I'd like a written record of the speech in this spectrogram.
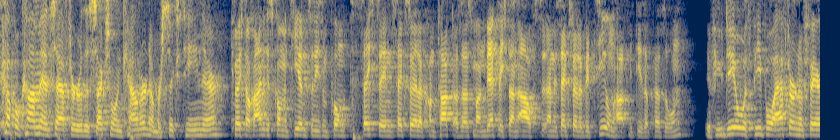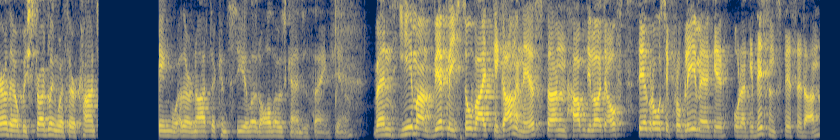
A couple comments after the sexual encounter, number 16 there. Ich möchte auch einiges kommentieren zu diesem Punkt 16, sexueller Kontakt, also dass man wirklich dann auch eine sexuelle Beziehung hat mit dieser Person. If you deal with people after an affair, they'll be struggling with their conscience, whether or not to conceal it, all those kinds of things, you know. Wenn jemand wirklich so weit gegangen ist, dann haben die Leute oft sehr große Probleme ge oder Gewissensbisse dann.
